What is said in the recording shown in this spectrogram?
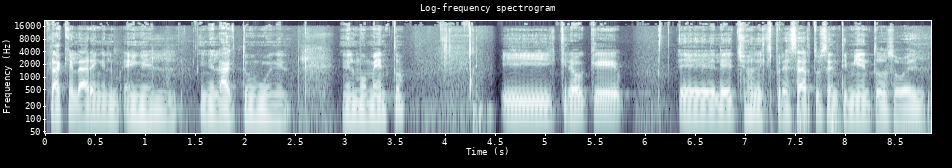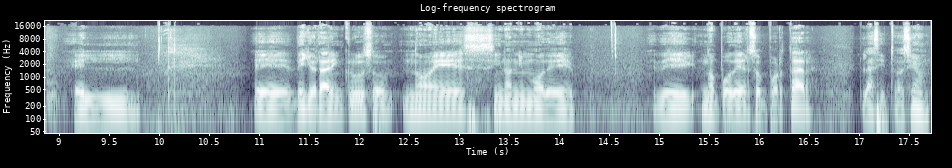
flaquelar en el, en el, en el acto o en el, en el momento. Y creo que eh, el hecho de expresar tus sentimientos o el, el eh, de llorar incluso no es sinónimo de, de, no poder soportar la situación.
